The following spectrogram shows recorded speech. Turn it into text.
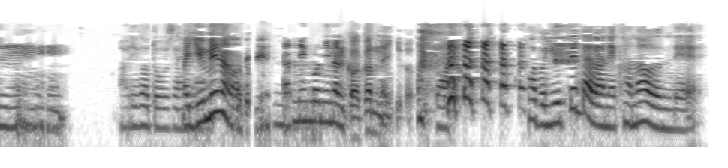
うんありがとうございまあ、ます。夢なのでね、うん何年後になるかわかんないけど。多分言ってたらね、叶うんで、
